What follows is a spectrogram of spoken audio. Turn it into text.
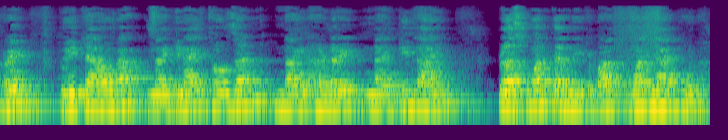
right तो ये क्या होगा ninety ninety nine nine thousand hundred nine plus one करने के बाद वन लाख होगा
